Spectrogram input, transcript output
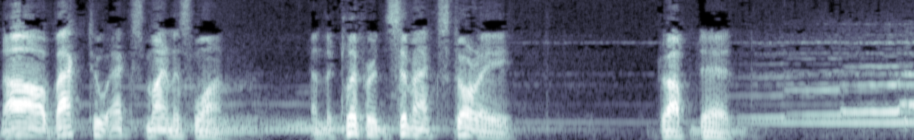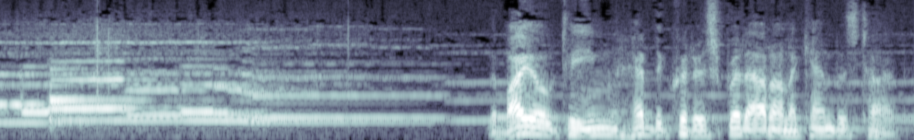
Now back to X minus one and the Clifford Simak story, Drop Dead. The bio team had the critter spread out on a canvas tarp.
